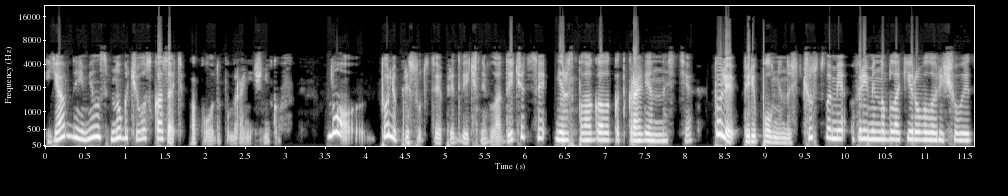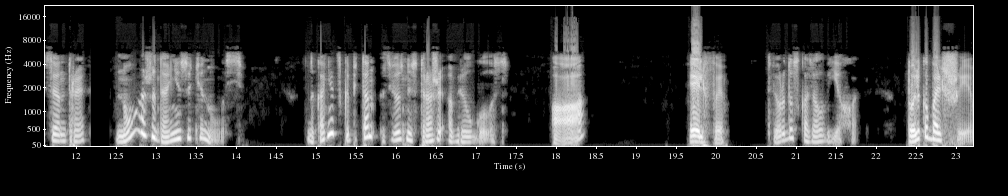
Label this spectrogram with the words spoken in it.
явно имелось много чего сказать по поводу пограничников. Но то ли присутствие предвечной владычицы не располагало к откровенности, то ли переполненность чувствами временно блокировала речевые центры, но ожидание затянулось. Наконец капитан Звездной Стражи обрел голос. «А? Эльфы!» – твердо сказал Вьеха. «Только большие».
